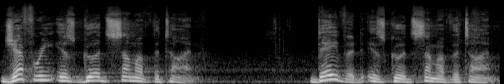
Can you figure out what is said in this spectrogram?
Jeffrey is good some of the time. David is good some of the time.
